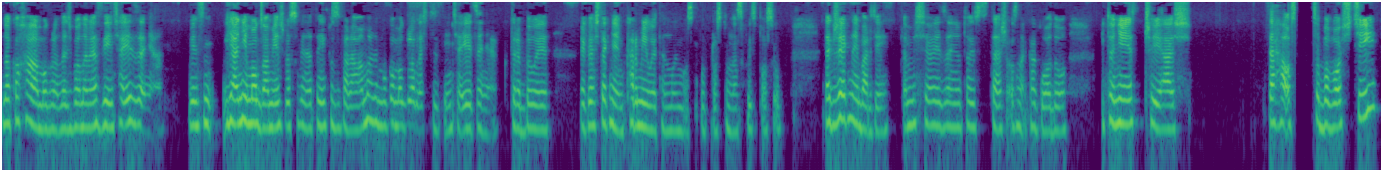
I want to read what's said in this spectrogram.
No kochałam oglądać, bo ona miała zdjęcia jedzenia. Więc ja nie mogłam jeść, bo sobie na to nie pozwalałam, ale mogłam oglądać te zdjęcia jedzenia, które były jakoś tak, nie wiem, karmiły ten mój mózg po prostu na swój sposób. Także jak najbardziej. Ta myśl o jedzeniu to jest też oznaka głodu. I to nie jest czyjaś cecha osobowości,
